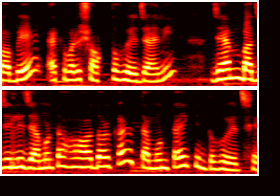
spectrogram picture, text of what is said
তবে একেবারে শক্ত হয়ে যায়নি। জ্যাম বা জেলি যেমনটা হওয়া দরকার, তেমনটাই কিন্তু হয়েছে।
